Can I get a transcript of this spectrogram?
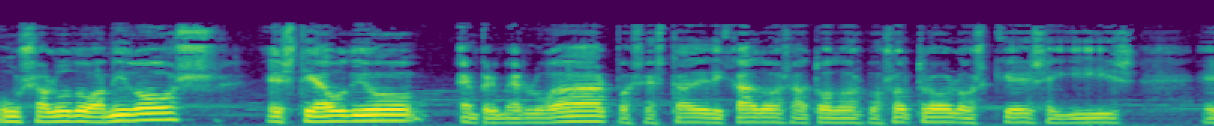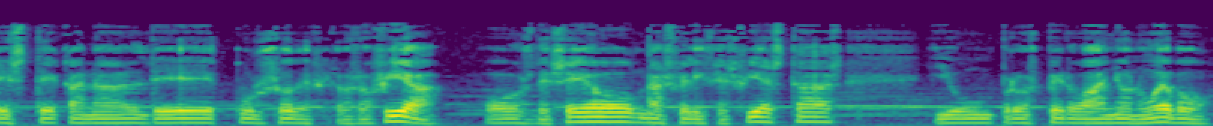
Un saludo amigos. Este audio, en primer lugar, pues está dedicado a todos vosotros los que seguís este canal de curso de filosofía. Os deseo unas felices fiestas y un próspero año nuevo.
